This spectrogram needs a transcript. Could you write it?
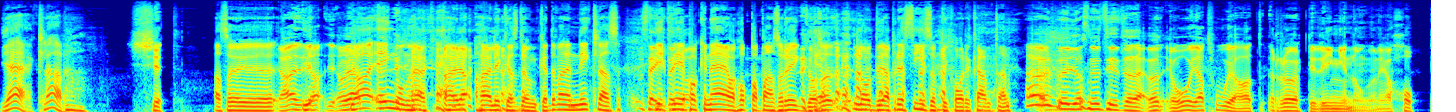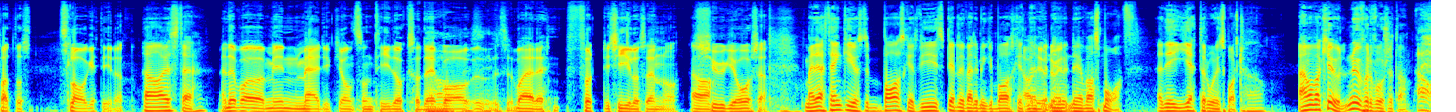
Jäklar. Shit. Alltså, eh, Ja, ja, ja, ja, en gång har jag, har jag, har jag lyckats dunka. Det var när Niklas gick ner på knä och hoppade på hans rygg och så nådde jag precis upp i korgkanten. Ja, Just nu tittar jag så här. Jo, jag tror jag har rört i ringen någon gång. Jag har hoppat och slagit i den. Ja just det. Men det var min Magic Johnson-tid också. Det Ja, var, precis. vad är det, 40 kilo sedan och Ja. 20 år sedan. Men jag tänker just basket, vi spelade väldigt mycket basket när, vi. när, när jag var små. Det är en jätterolig sport. Ja. Men vad kul, nu får du fortsätta. Ja,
